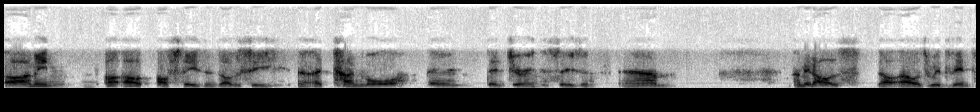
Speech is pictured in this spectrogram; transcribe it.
Oh, I mean, off season's obviously a ton more than than during the season. Um, I mean, I was I was with Vince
